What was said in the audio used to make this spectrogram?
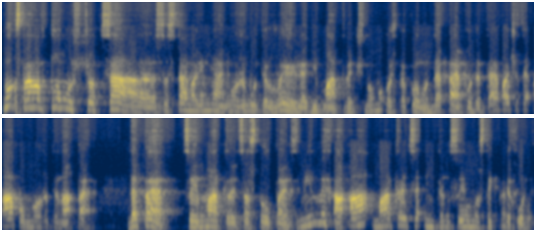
Ну, справа в тому, що ця е, система рівнянь може бути в вигляді матричному, ось такому ДП по ДТ, бачите, А помножити на П. ДП це матриця стовпець змінних, а А матриця інтенсивностей переходів.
